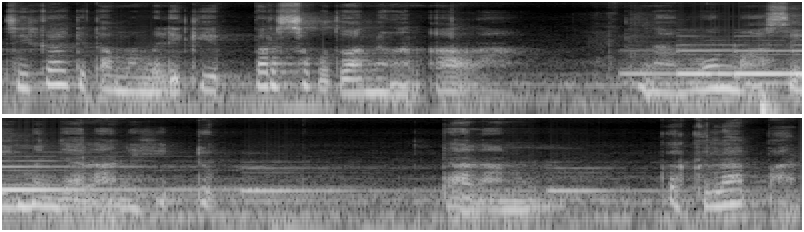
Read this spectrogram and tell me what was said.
Jika kita memiliki persekutuan dengan Allah, namun masih menjalani hidup dalam kegelapan,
